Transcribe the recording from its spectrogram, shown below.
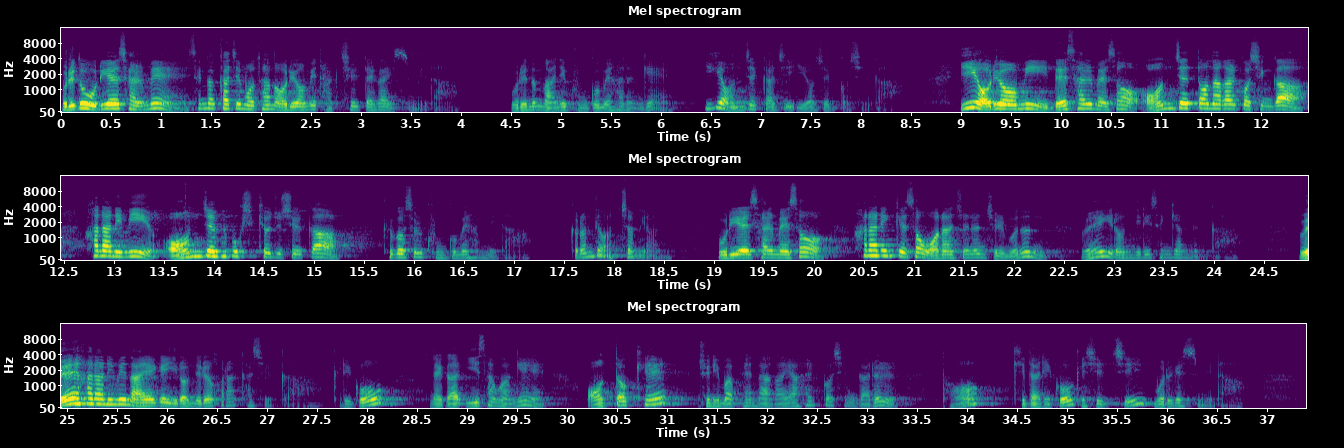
우리도 우리의 삶에 생각하지 못한 어려움이 닥칠 때가 있습니다. 우리는 많이 궁금해 하는 게 이게 언제까지 이어질 것인가? 이 어려움이 내 삶에서 언제 떠나갈 것인가? 하나님이 언제 회복시켜 주실까? 그것을 궁금해 합니다. 그런데 어쩌면 우리의 삶에서 하나님께서 원하시는 질문은 왜 이런 일이 생겼는가? 왜 하나님이 나에게 이런 일을 허락하실까? 그리고 내가 이 상황에 어떻게 주님 앞에 나가야 할 것인가를 더 기다리고 계실지 모르겠습니다.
